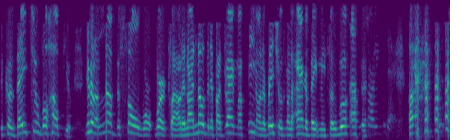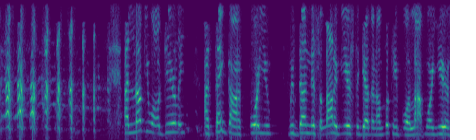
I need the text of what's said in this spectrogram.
because they too will help you. You're going to love the soul word cloud, and I know that if I drag my feet on it, Rachel's going to aggravate me, so we'll have to. Starting today. I love you all dearly. I thank God for you. We've done this a lot of years together, and I'm looking for a lot more years.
